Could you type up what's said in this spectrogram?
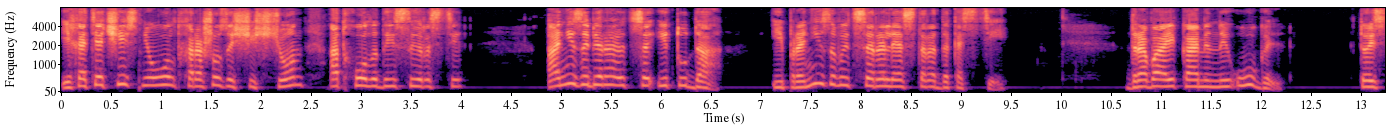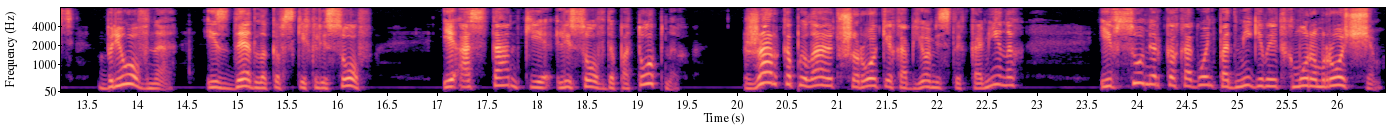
И хотя Честни Уолт хорошо защищен от холода и сырости, они забираются и туда, и пронизывают сэра Лестера до костей. Дрова и каменный уголь, то есть бревна из дедлоковских лесов и останки лесов допотопных, жарко пылают в широких объемистых каминах, и в сумерках огонь подмигивает хмурым рощам,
